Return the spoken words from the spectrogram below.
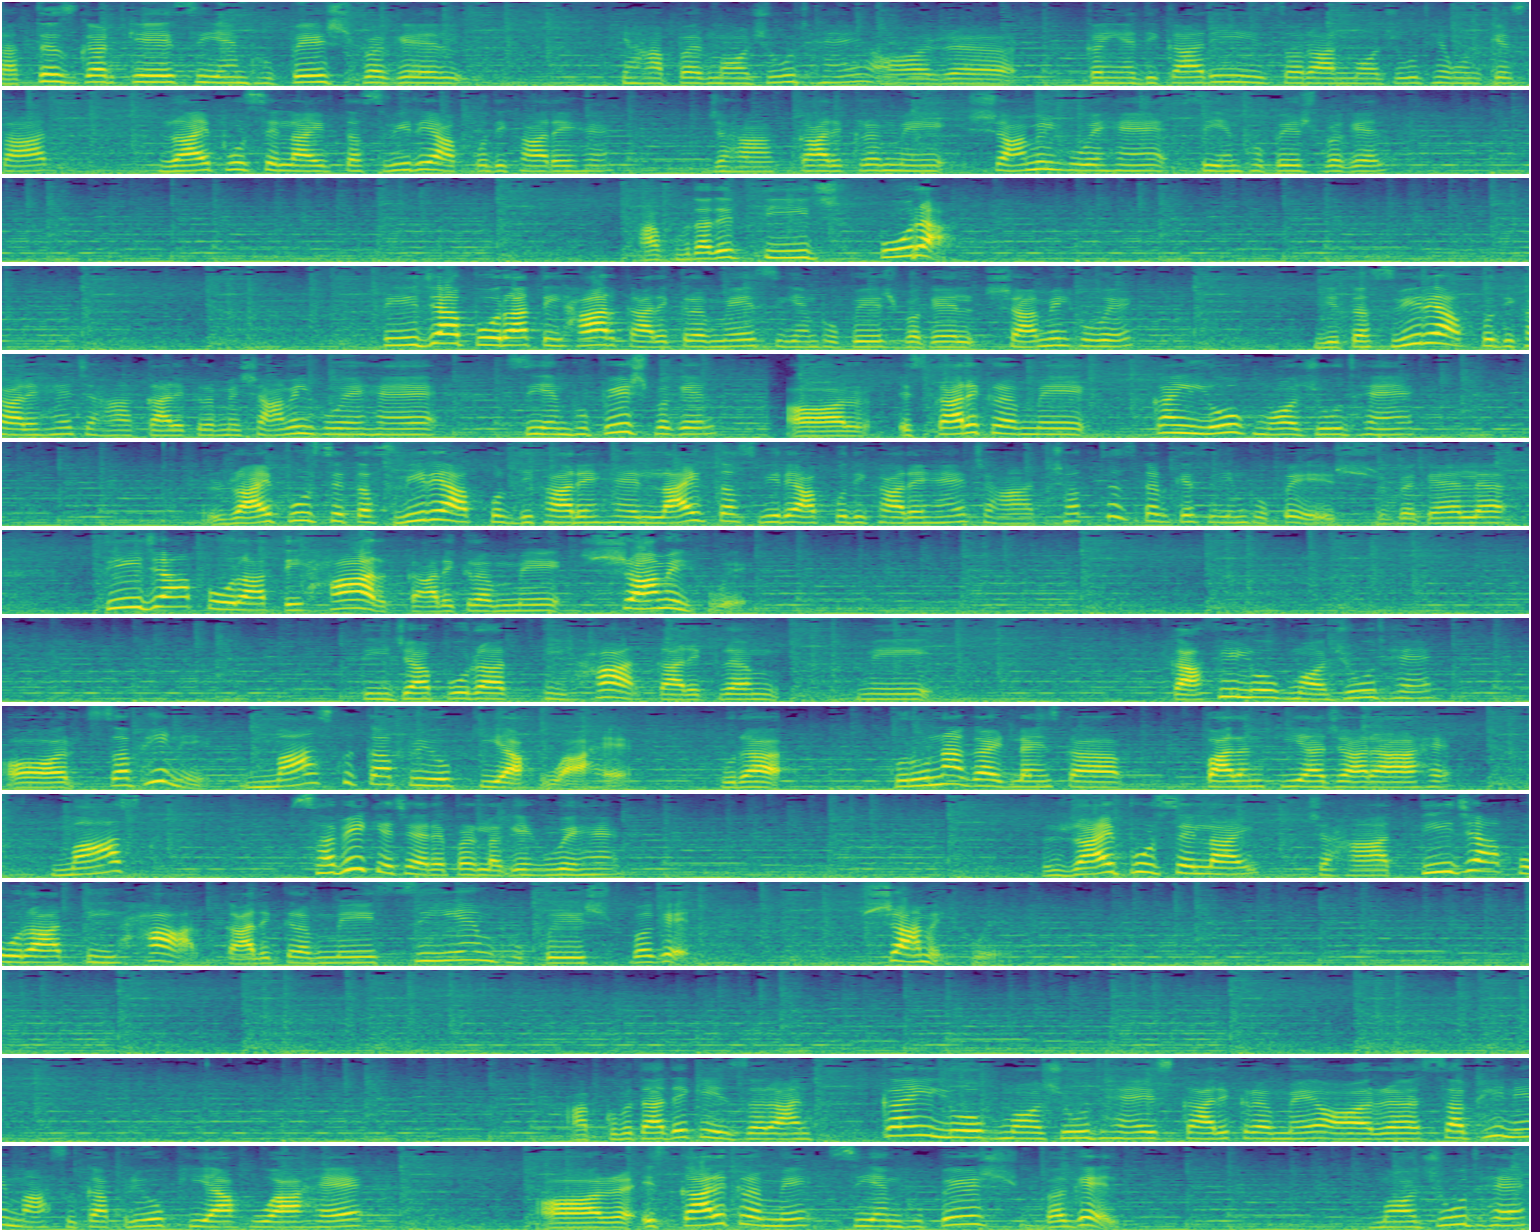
छत्तीसगढ़ के सीएम भूपेश बघेल यहाँ पर मौजूद हैं और कई अधिकारी इस दौरान मौजूद हैं उनके साथ। रायपुर से लाइव तस्वीरें आपको दिखा रहे हैं, जहाँ कार्यक्रम में शामिल हुए हैं सीएम भूपेश बघेल। आपको बता दें, तीज पोरा। तीजा पोरा तिहार कार्यक्रम में सीएम भूपेश बघेल शामिल हुए। ये तस्वीरें आपको दिखा रहे हैं जहाँ कार्यक्रम में शामिल हुए हैं सीएम भूपेश बघेल और इस कार्यक्रम में कई लोग मौजूद हैं। रायपुर से तस्वीरें आपको दिखा रहे हैं, लाइव तस्वीरें आपको दिखा रहे हैं, जहाँ छत्तीसगढ़ के सीएम भूपेश बघेल तीजा पोरा तिहार कार्यक्रम में शामिल हुए। तीजापुरा तिहार कार्यक्रम में काफ़ी लोग मौजूद हैं और सभी ने मास्क का प्रयोग किया हुआ है। पूरा कोरोना गाइडलाइंस का पालन किया जा रहा है। मास्क सभी के चेहरे पर लगे हुए हैं। रायपुर से लाइव जहाँ तीजा पोरा तिहार कार्यक्रम में सीएम भूपेश बघेल शामिल हुए। आपको बता दें कि इस दौरान कई लोग मौजूद हैं इस कार्यक्रम में और सभी ने मास्क का प्रयोग किया हुआ है और इस कार्यक्रम में सीएम भूपेश बघेल मौजूद है।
